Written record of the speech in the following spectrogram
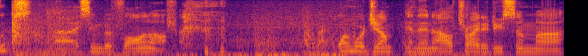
Oops, uh, I seem to have fallen off. Alright, one more jump and then I'll try to do some uh,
